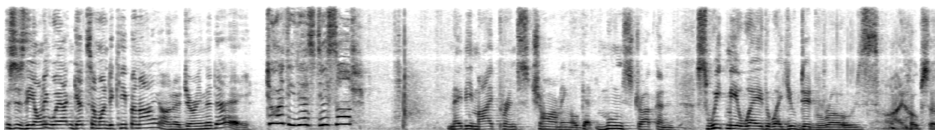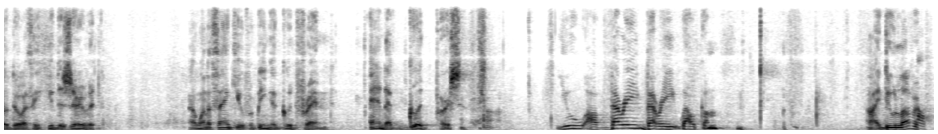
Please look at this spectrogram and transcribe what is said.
this is the only way I can get someone to keep an eye on her during the day. Dorothy, that's dishonest. Maybe my Prince Charming will get moonstruck and sweep me away the way you did Rose. Oh, I hope so, Dorothy. You deserve it. I want to thank you for being a good friend and a good person. You are very, very welcome. I do love her. Oh.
